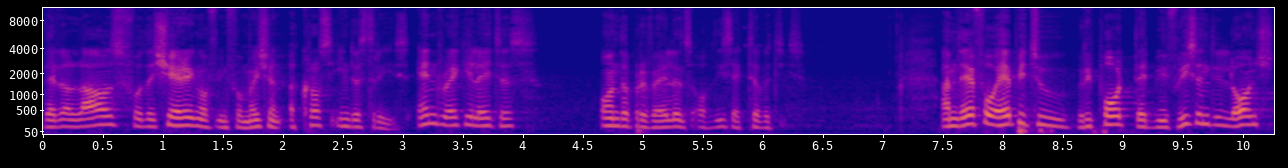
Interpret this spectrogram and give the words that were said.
that allows for the sharing of information across industries and regulators on the prevalence of these activities. I'm therefore happy to report that we've recently launched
